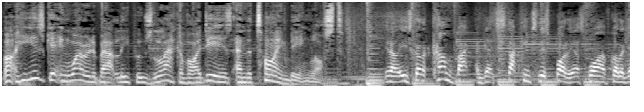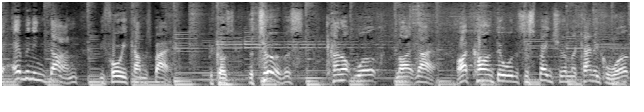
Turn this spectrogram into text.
But he is getting worried about Leepu's lack of ideas and the time being lost. You know, he's got to come back and get stuck into this body. That's why I've got to get everything done before he comes back. Because the two of us cannot work like that. I can't do all the suspension and mechanical work,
